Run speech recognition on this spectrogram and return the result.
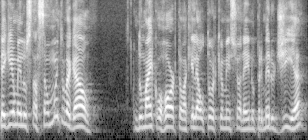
peguei uma ilustração muito legal do Michael Horton, aquele autor que eu mencionei no primeiro dia,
